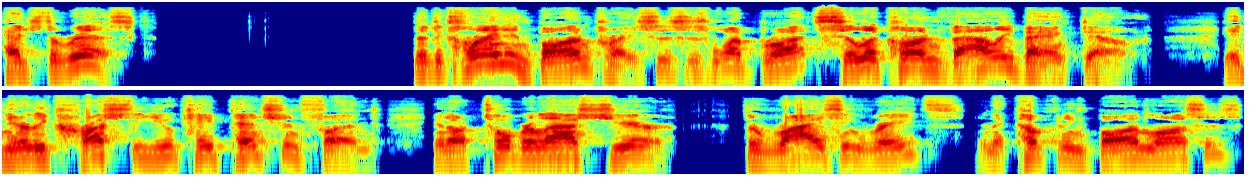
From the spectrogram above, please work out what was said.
hedge the risk. The decline in bond prices is what brought Silicon Valley Bank down. It nearly crushed the UK pension fund in October last year. The rising rates and accompanying bond losses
